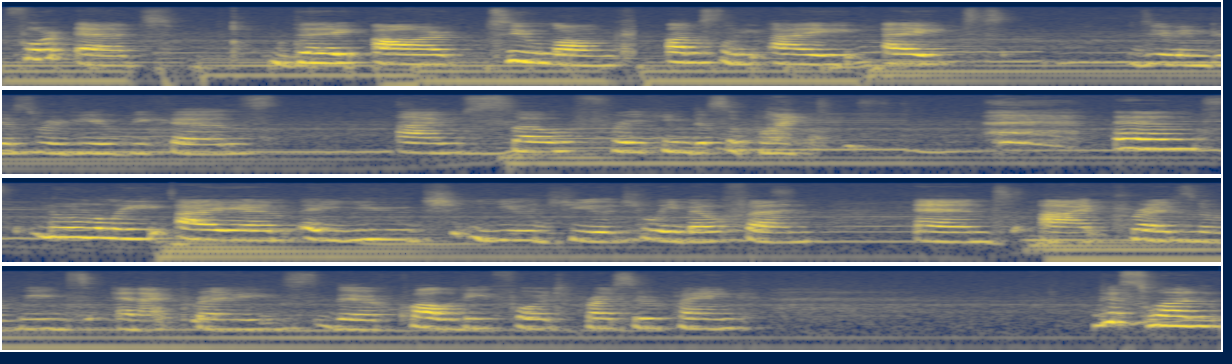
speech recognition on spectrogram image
forehead, they are too long. Honestly, I hate doing this review because I'm so freaking disappointed. and normally I am a huge, huge, huge L-Email fan and I praise their wigs and I praise their quality for the price they're paying. This one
